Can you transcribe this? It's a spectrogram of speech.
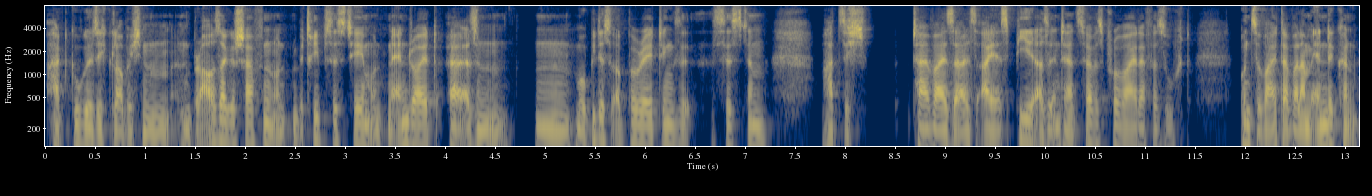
hat Google sich, glaube ich, einen, einen Browser geschaffen und ein Betriebssystem und ein Android, äh, also ein, ein mobiles Operating System, hat sich teilweise als ISP, also Internet Service Provider, versucht und so weiter, weil am Ende können,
